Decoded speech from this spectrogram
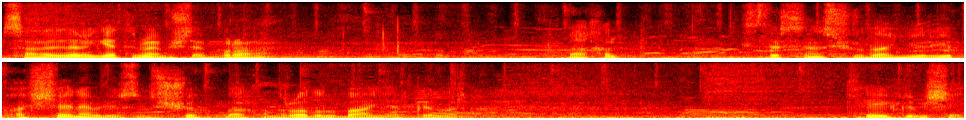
sandalyeleri getirmemişler buranın. Bakın. isterseniz şuradan yürüyüp aşağı inebiliyorsunuz. Şu bakın Rodelbahn yapıyorlar. Keyifli bir şey.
